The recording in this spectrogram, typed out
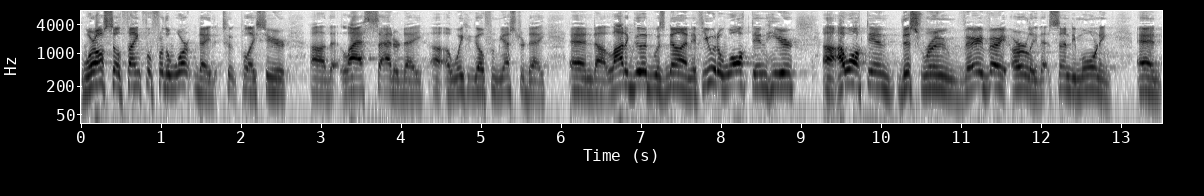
We're also thankful for the work day that took place here uh, that last Saturday, uh, a week ago from yesterday. And uh, a lot of good was done. If you would have walked in here, uh, I walked in this room very, very early that Sunday morning, and,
